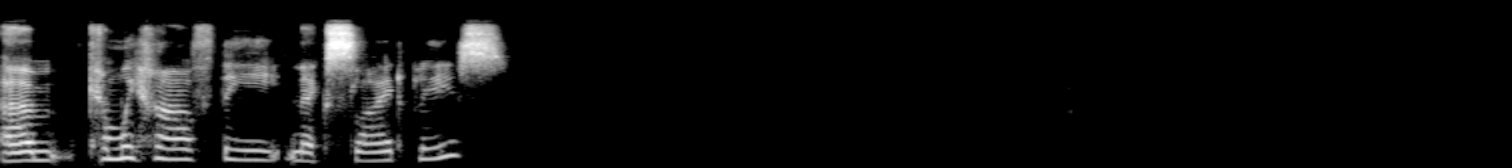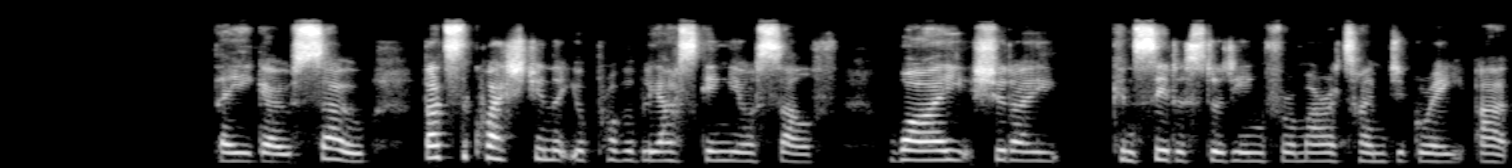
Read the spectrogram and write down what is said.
Um, can we have the next slide, please? There you go. So that's the question that you're probably asking yourself. Why should I consider studying for a maritime degree at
